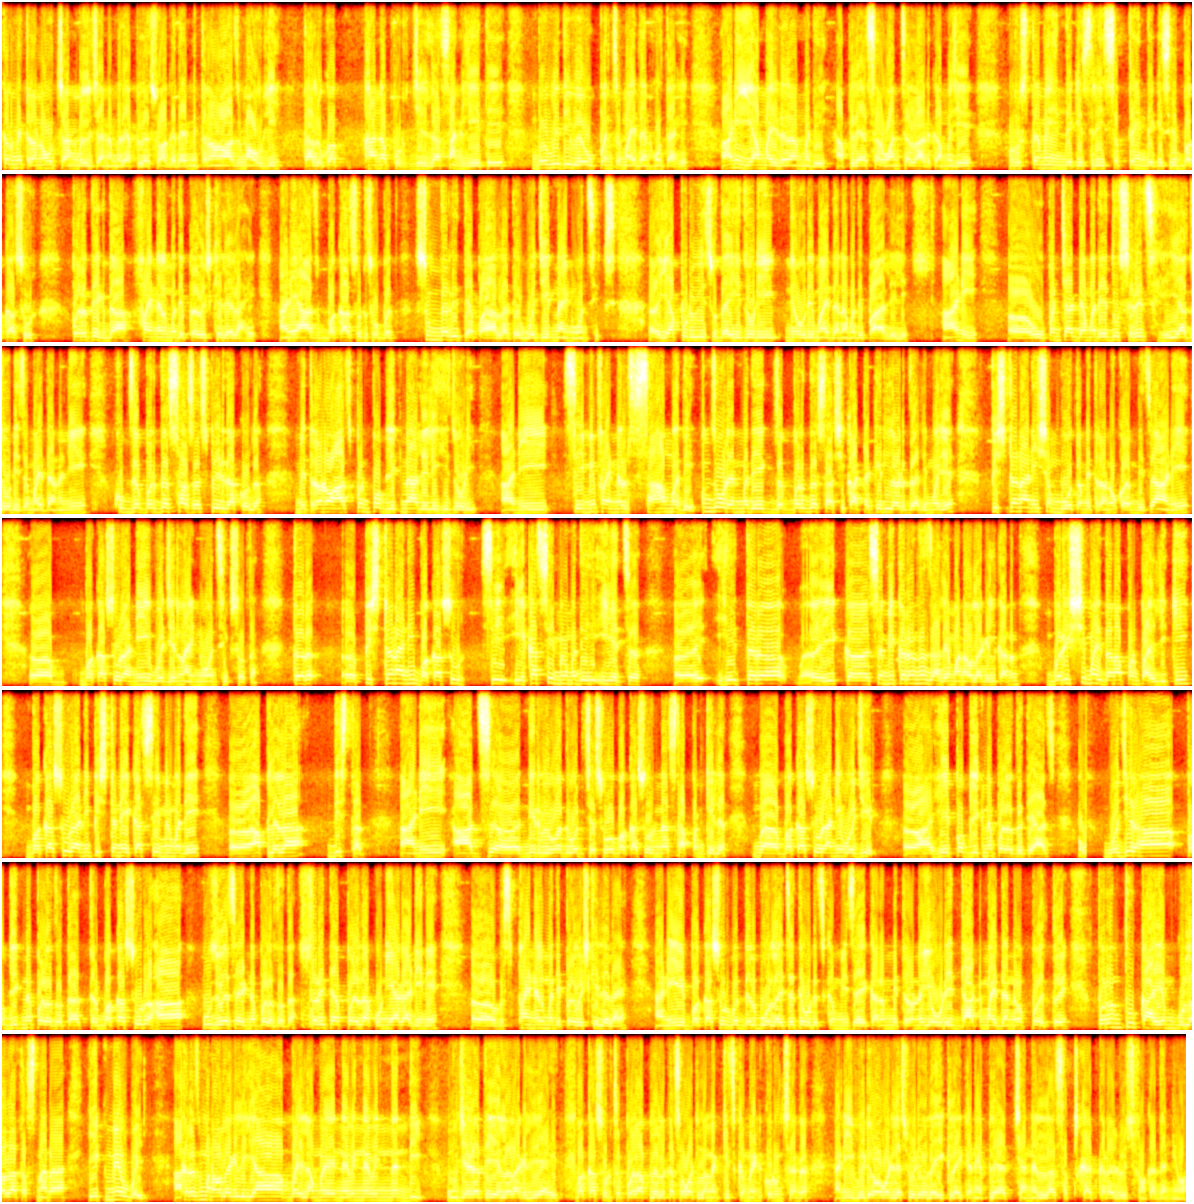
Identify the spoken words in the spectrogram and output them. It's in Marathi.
तर मित्रांनो चांगलं चॅनलमध्ये आपलं स्वागत आहे. मित्रांनो आज माऊली तालुका खानापूर जिल्हा सांगली येथे भव्य दिव्य ओपनचं मैदान होत आहे. आणि या मैदानामध्ये आपल्या सर्वांचा लाडका म्हणजे रुस्तम हिंद केसरी सप्त हिंद केसरी बकासूर परत एकदा फायनलमध्ये प्रवेश केलेला आहे. आणि आज बकासूर सोबत सुंदररित्या पळाला ते वजीर नाईन वन सिक्स. यापूर्वी सुद्धा ही जोडी नेवरी मैदानामध्ये पळालेली. आणि ओपनच्या अड्ड्यामध्ये दुसरेच हे या जोडीचं मैदान आणि खूप जबरदस्त असं स्पीड दाखवलं. मित्रांनो आज पण पब्लिकनं आलेली ही जोडी. आणि सेमी फायनल सहा मध्ये जोड्यांमध्ये एक जबरदस्त अशी काटाकीर लढत झाली. म्हणजे पिस्टन आणि शंभू होता मित्रांनो कळंबीचा आणि बकासूर आणि वजीर नाईन वन सिक्स होता. तर पिस्टन आणि बकासूर से एकाच सेमीमध्ये यायचं. हे तर एक समीकरण झालं म्हणावं लागेल. कारण बरीचशी मैदान आपण पाहिली की बकासूर आणि पिस्टन एकाच सेमीमध्ये आपल्याला दिसतात. आणि आज निर्विवाद वर्चस्व बकासूरनं स्थापन केलं. ब- बकासूर आणि वजीर हे पब्लिकनं पळत होते आज. वजीर हा पब्लिकनं पळत होता तर बकासूर हा उजव्या साईडनं पळत होता. तरी त्या पळ दाखवून या गाडीने फायनलमध्ये प्रवेश केलेला आहे. आणि बकासूरबद्दल बोलायचं तेवढंच कमीच आहे कारण मित्रांनो एवढे दाट मैदान पळतोय. परंतु कायम गुलालात असणारा एकमेव बैल खरंच म्हणावं लागेल या बैलामुळे नवीन नवीन नंदी उजेडात यायला लागलेली आहेत. बकासूरचं पळ आपल्याला कसं वाटलं नक्कीच कमेंट करून सांगा. आणि व्हिडिओ आवडल्यास व्हिडिओला एक लाईक आणि आपल्या चॅनलला सबस्क्राईब करायला विसरू नका. धन्यवाद.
